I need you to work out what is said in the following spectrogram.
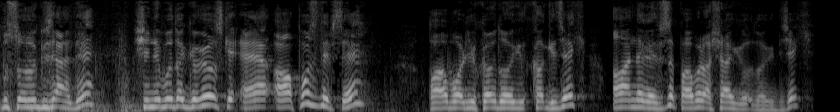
Bu soru güzeldi. Şimdi burada görüyoruz ki eğer A pozitifse parabol yukarı doğru gidecek. A negatifse parabol aşağı doğru gidecek.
